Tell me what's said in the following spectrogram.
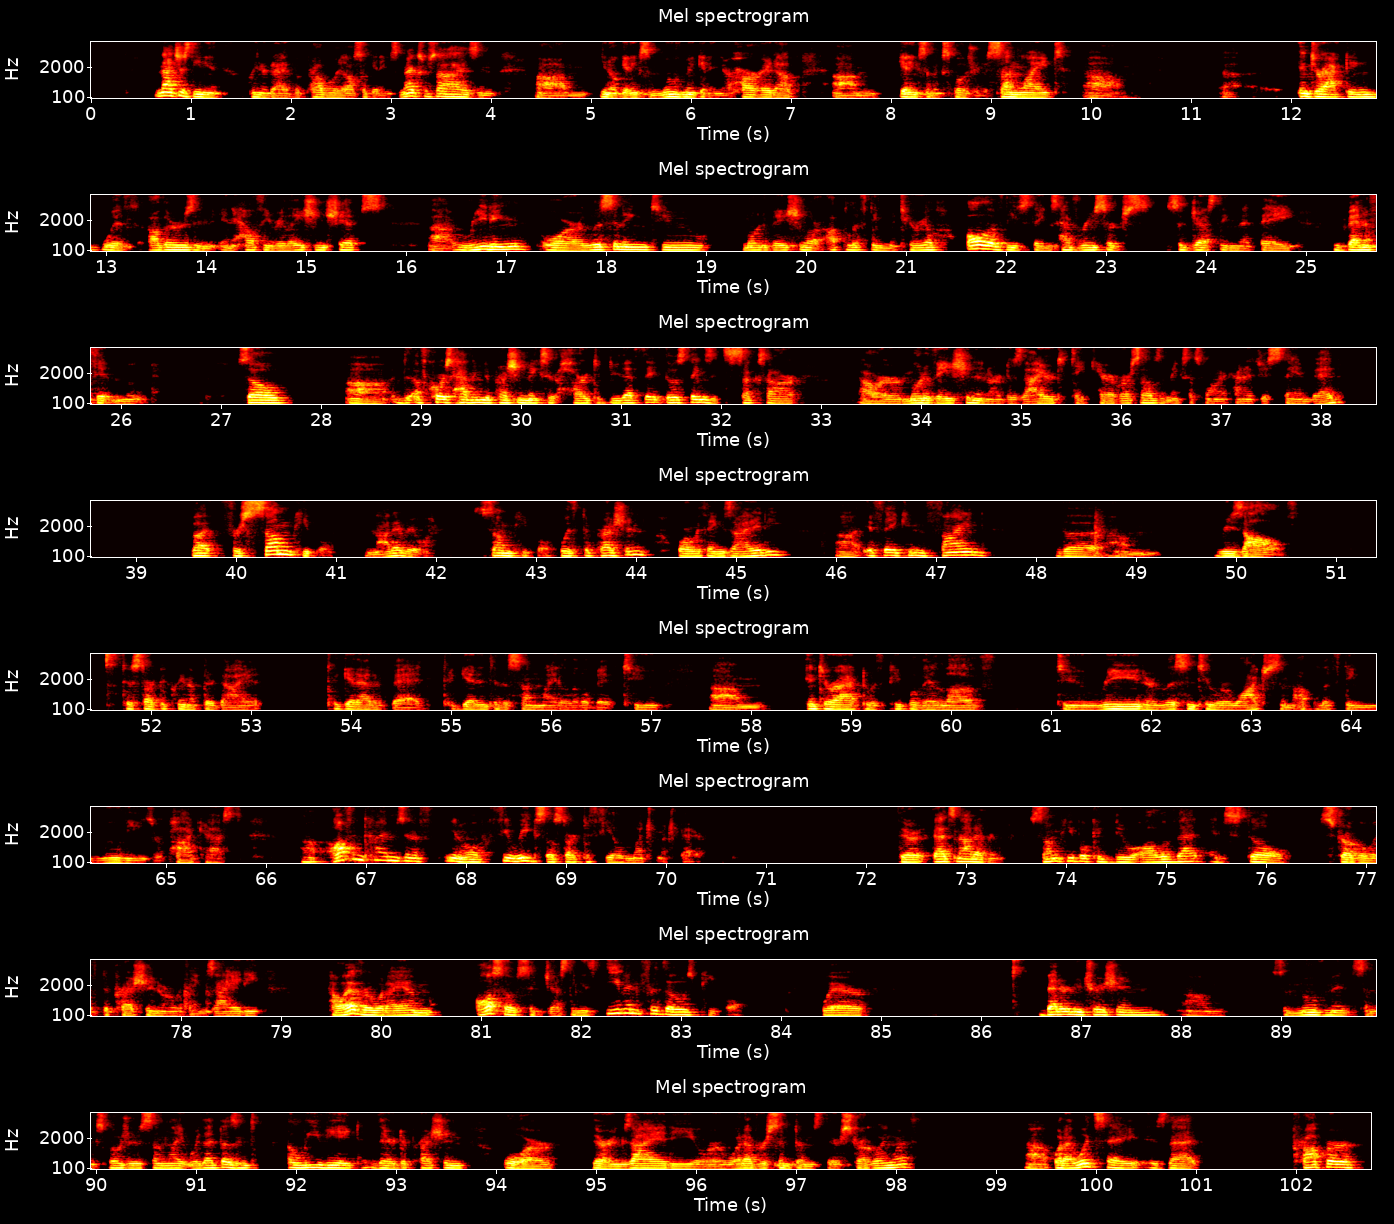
Not just eating a cleaner diet but probably also getting some exercise and um, you know getting some movement getting their heart rate up um, getting some exposure to sunlight um, uh, interacting with others in, in healthy relationships uh, reading or listening to motivational or uplifting material, all of these things have research suggesting that they benefit mood. So, uh, of course, having depression makes it hard to do that. Th- those things it sucks our our motivation and our desire to take care of ourselves. It makes us want to kind of just stay in bed. But for some people, not everyone, some people with depression or with anxiety, uh, if they can find the um, resolve to start to clean up their diet, to get out of bed, to get into the sunlight a little bit, to um, interact with people they love, to read or listen to or watch some uplifting movies or podcasts. Uh, oftentimes, in a you know a few weeks, they'll start to feel much much better. There, that's not everyone. Some people could do all of that and still struggle with depression or with anxiety. However, what I am also suggesting is even for those people where better nutrition, um, some movement, some exposure to sunlight, where that doesn't alleviate their depression or their anxiety or whatever symptoms they're struggling with. Uh, what I would say is that proper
